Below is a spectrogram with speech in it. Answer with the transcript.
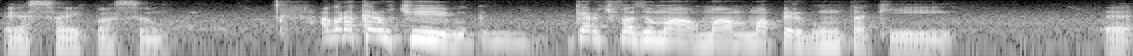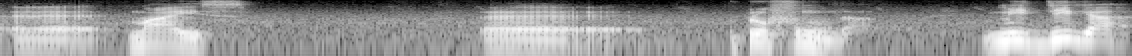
essa equação. Agora eu quero te, quero te fazer uma, uma, uma pergunta aqui é, é, mais é, profunda. Me diga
